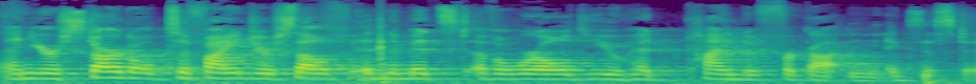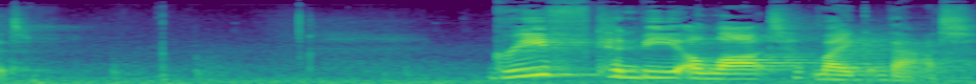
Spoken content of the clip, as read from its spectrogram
and you're startled to find yourself in the midst of a world you had kind of forgotten existed. Grief can be a lot like that.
